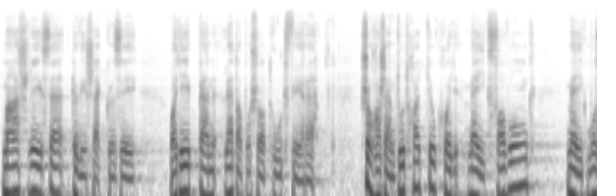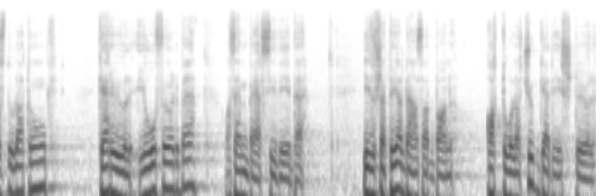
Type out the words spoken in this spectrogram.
más része tövések közé, vagy éppen letaposott útfére. Sohasem tudhatjuk, hogy melyik szavunk, melyik mozdulatunk kerül jó földbe, az ember szívébe. Jézus a példázatban attól a csüggedéstől,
